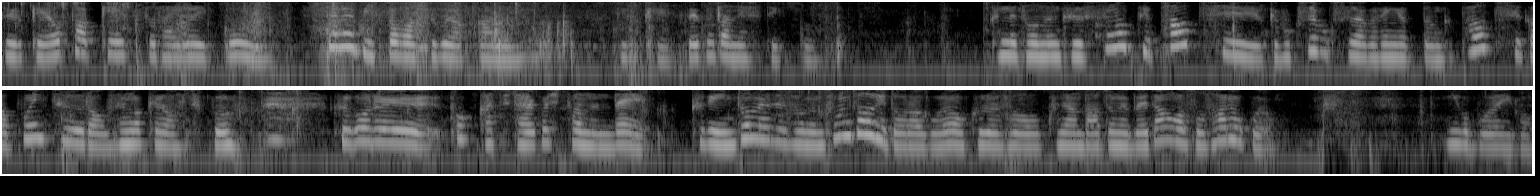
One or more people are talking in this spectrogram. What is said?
그래서 이렇게 에어팟 케이스도 달려있고 스트랩이 있어가지고 약간 이렇게 메고 다닐 수도 있고 근데 저는 그 스누피 파우치 이렇게 복슬복슬하게 생겼던 그 파우치가 포인트라고 생각해가지고 그거를 꼭 같이 달고 싶었는데 그게 인터넷에서는 품절이더라고요. 그래서 그냥 나중에 매장 가서 사려고요. 이거 뭐야 이거?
